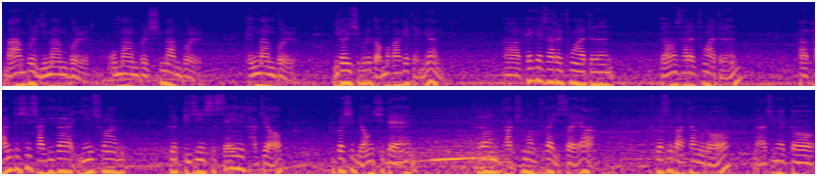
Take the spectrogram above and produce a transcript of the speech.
만불, 이만불, 오만불, 십만불, 백만불 이런 식으로 넘어가게 되면 아, 회계사를 통하든 변호사를 통하든 아, 반드시 자기가 인수한 그 비즈니스 세일 가격 그것이 명시된 그런 다큐먼트가 있어야 그것을 바탕으로 나중에 또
